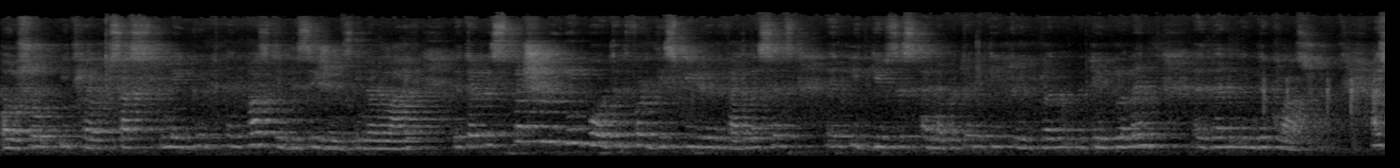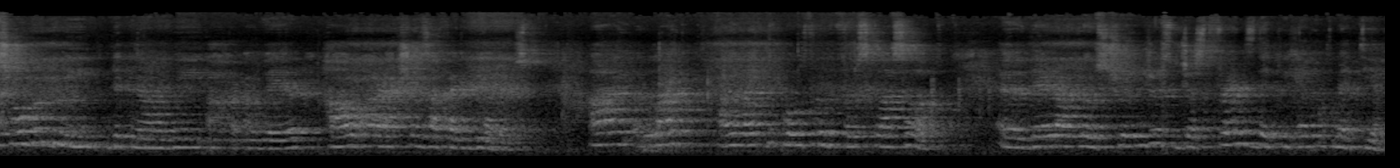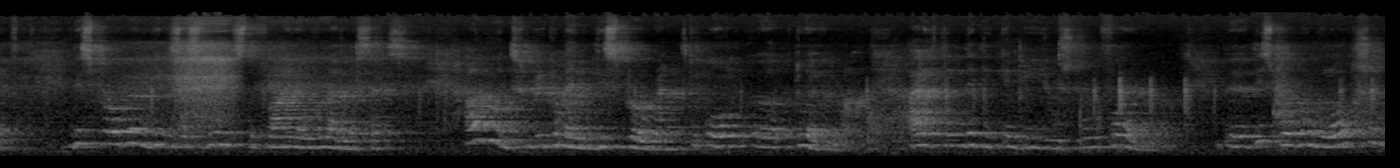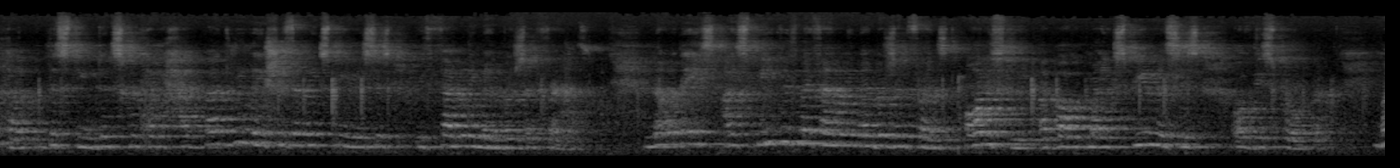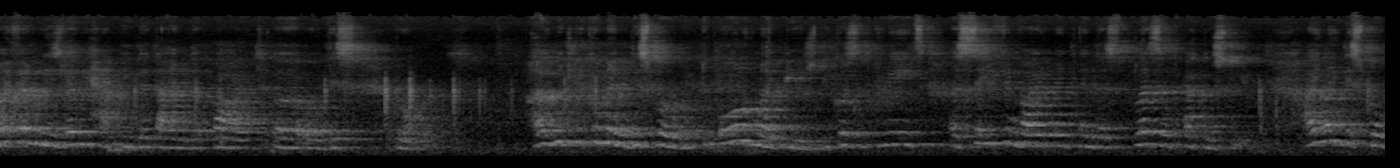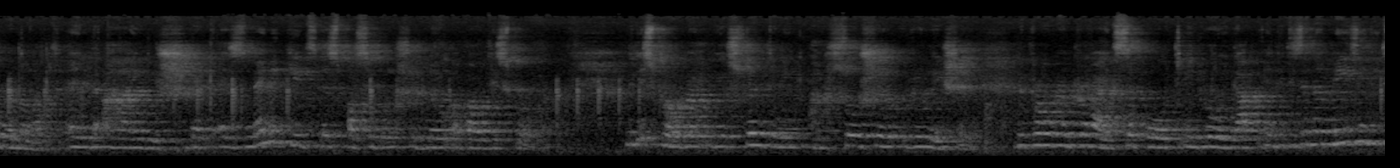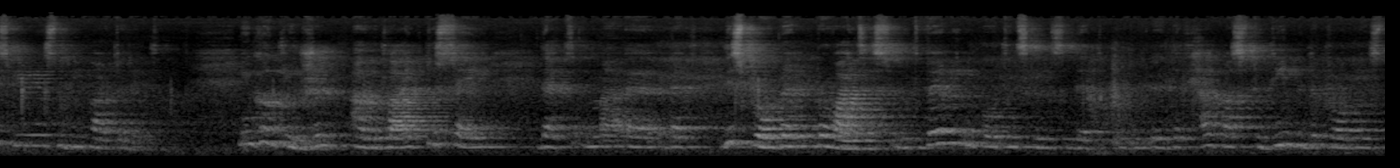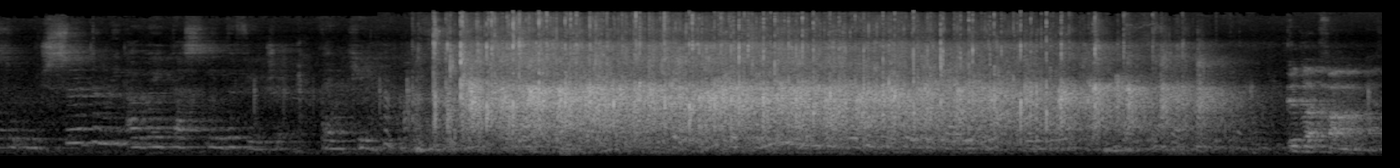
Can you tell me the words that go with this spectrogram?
Also, it helps us to make good and positive decisions in our life that are especially important for this period of adolescence and it gives us an opportunity to implement, to implement them in the classroom. I strongly believe that now we are aware how our actions affect the others. I like, I like the quote from the first class a lot. Uh, there are no strangers, just friends that we haven't met yet. This program gives us wings to fly over adolescence. I would recommend this program to all, uh, to everyone. I think that it can be useful for everyone. Uh, this program will also help the students who have had bad relations and experiences with family members and friends. Nowadays, I speak with my family members and friends honestly about my experiences of this program. My family is very happy that I am the part uh, of this program. I would recommend this program to all of my peers because it creates a safe environment and a pleasant atmosphere. I like this program a lot and I wish that as many kids as possible should know about this program. With this program, we are strengthening our social relation. The program provides support in growing up and it is an amazing experience to be part of it. In conclusion, I would like to say that, uh, that this program provides us with very important skills that, uh, that help us to deal with the to, which certainly await us in the future. Thank you. Good luck following that.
